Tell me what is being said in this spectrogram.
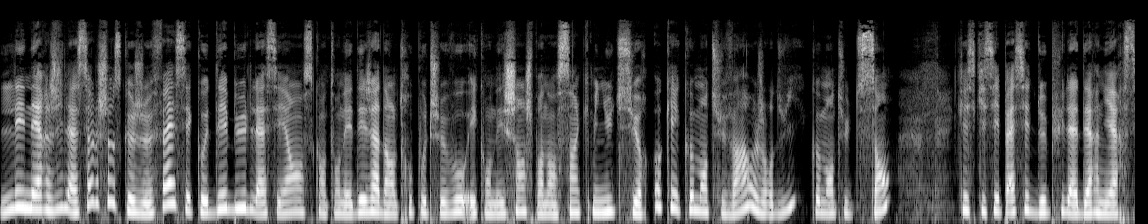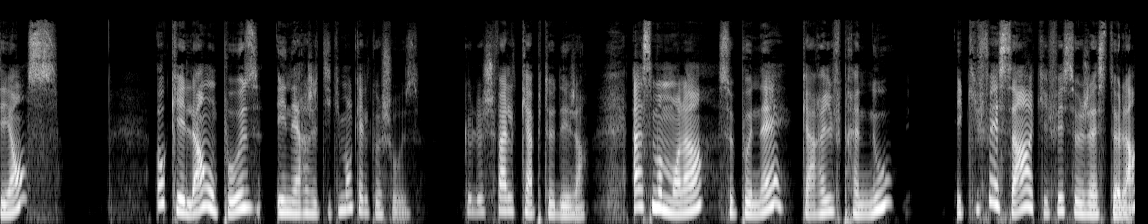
L'énergie, la seule chose que je fais, c'est qu'au début de la séance, quand on est déjà dans le troupeau de chevaux et qu'on échange pendant cinq minutes sur OK, comment tu vas aujourd'hui? Comment tu te sens? Qu'est-ce qui s'est passé depuis la dernière séance? Ok, là, on pose énergétiquement quelque chose que le cheval capte déjà. À ce moment-là, ce poney qui arrive près de nous et qui fait ça, qui fait ce geste-là,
